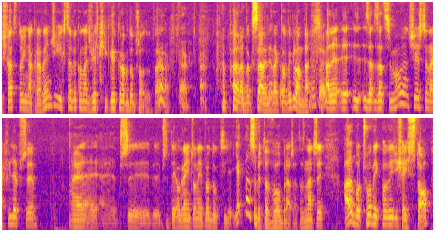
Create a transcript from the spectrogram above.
świat stoi na krawędzi i chce wykonać wielki krok do przodu, tak? Tak, tak, tak. Paradoksalnie tak to wygląda. No tak. Ale za, zatrzymując się jeszcze na chwilę przy, przy, przy tej ograniczonej produkcji, jak pan sobie to wyobraża? To znaczy, albo człowiek powie dzisiaj stop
